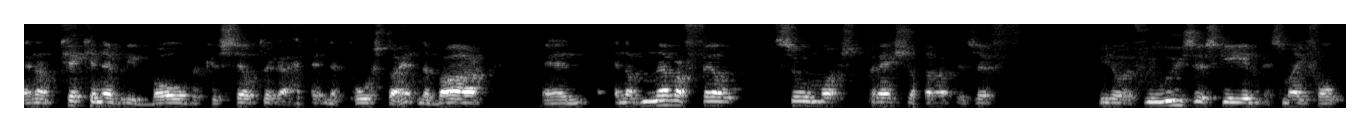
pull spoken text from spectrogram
and I'm kicking every ball because Celtic are hitting the post, are hitting the bar, and and I've never felt so much pressure as if, you know, if we lose this game, it's my fault.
